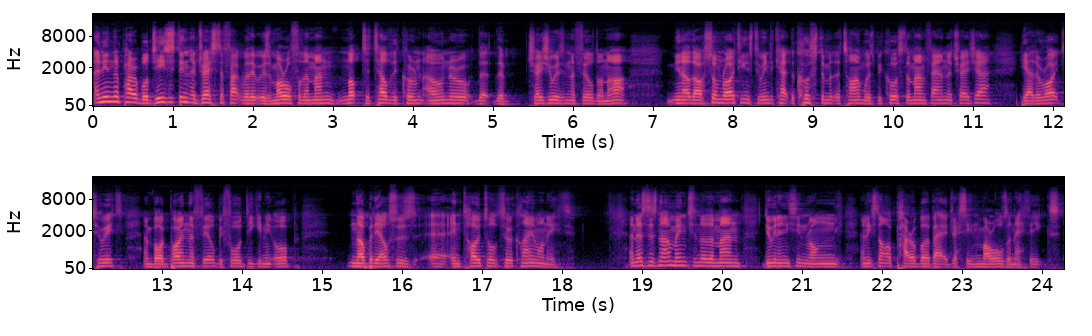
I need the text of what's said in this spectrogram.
And in the parable, Jesus didn't address the fact whether it was moral for the man not to tell the current owner that the treasure was in the field or not. You know, there are some writings to indicate the custom at the time was because the man found the treasure, he had a right to it, and by buying the field before digging it up, nobody else was uh, entitled to a claim on it. And as there's no mention of the man doing anything wrong, and it's not a parable about addressing morals and ethics,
